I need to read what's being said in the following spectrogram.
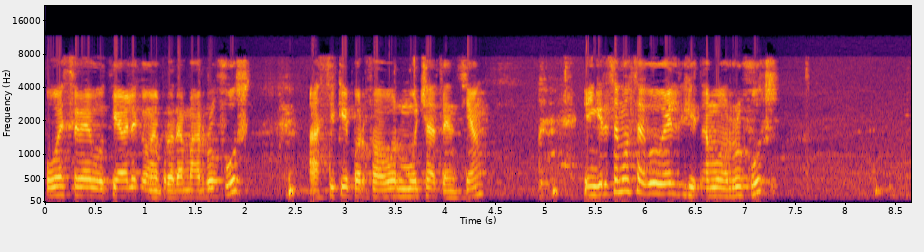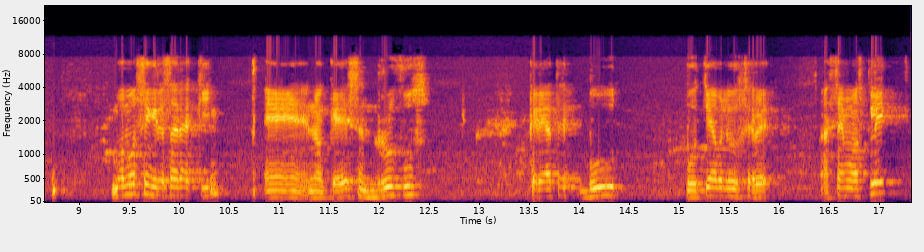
USB booteable con el programa Rufus. Así que por favor, mucha atención. Ingresamos a Google, digitamos Rufus Vamos a ingresar aquí en lo que es Rufus Create Boot Bootable USB. Hacemos clic.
